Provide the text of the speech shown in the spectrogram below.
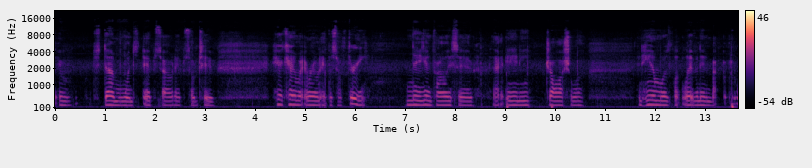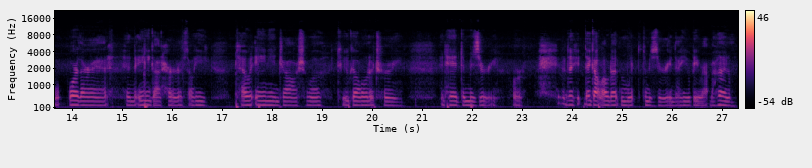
They were just done one episode, episode two. Here came around episode three. Negan finally said that Annie, Joshua, and him was living in where they're at, and Annie got hurt, so he told Annie and Joshua to go on a train and head to Missouri, or they got loaded up and went to Missouri, and that he would be right behind them.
